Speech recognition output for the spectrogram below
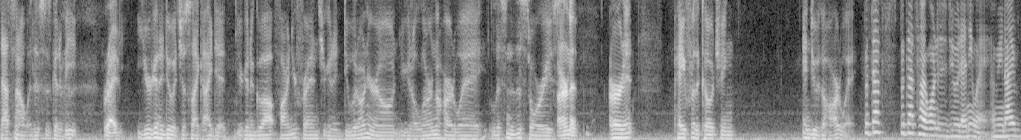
That's not what this is going to be. Right. You're going to do it just like I did. You're going to go out, find your friends. You're going to do it on your own. You're going to learn the hard way, listen to the stories, Earn it. earn it, pay for the coaching, and do it the hard way. But that's but that's how I wanted to do it anyway. I mean, I've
